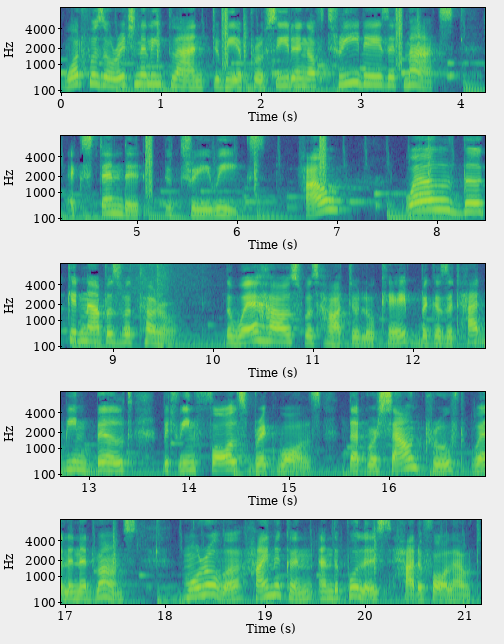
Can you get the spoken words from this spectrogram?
What was originally planned to be a proceeding of three days at max extended to three weeks. How? Well, the kidnappers were thorough. The warehouse was hard to locate because it had been built between false brick walls that were soundproofed well in advance. Moreover, Heineken and the police had a fallout.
